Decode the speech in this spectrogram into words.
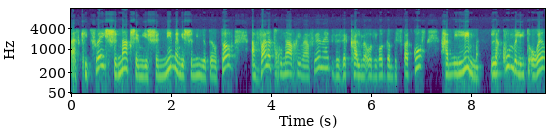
אז קצרי שינה, כשהם ישנים, הם ישנים יותר טוב, אבל התכונה הכי מאפיינת, וזה קל מאוד לראות גם בשפת גוף, המילים לקום ולהתעורר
